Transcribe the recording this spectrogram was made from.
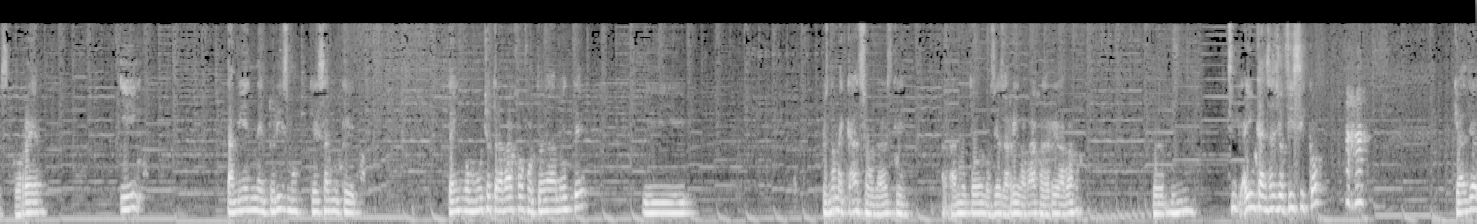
es correr y también el turismo, que es algo que tengo mucho trabajo afortunadamente y pues no me canso, la verdad es que ando todos los días de arriba abajo, de arriba abajo. Pero pues, sí, hay un cansancio físico. Ajá que, al día,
